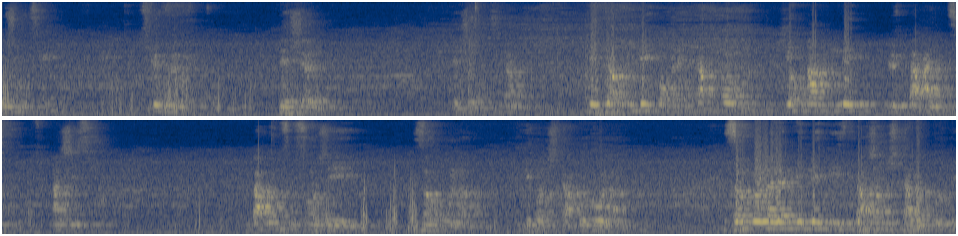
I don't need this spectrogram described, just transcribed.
Aujourd'hui, Dieu veut des jeunes, jeunes dynamiques, déterminés comme les quatre hommes qui ont amené le paralytique à Jésus. Par contre, ce sont les Zangola, qui étaient à Kotola. Zangola, l'église, il n'a jamais chita à l'autre côté.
